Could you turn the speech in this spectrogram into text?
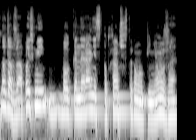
No dobrze, a powiedz mi, bo generalnie spotkałem się z taką opinią, że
